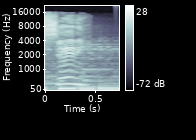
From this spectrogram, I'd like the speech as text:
the city.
